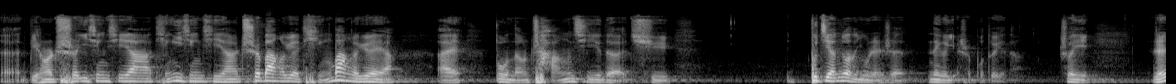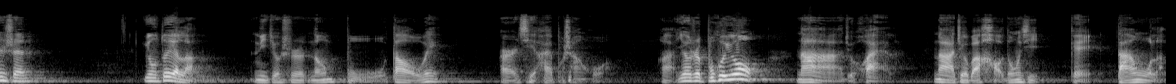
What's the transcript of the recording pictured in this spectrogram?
呃，比方说吃一星期呀，停一星期呀，吃半个月停半个月呀，哎。不能长期的去不间断的用人参，那个也是不对的。所以人参用对了，你就是能补到位，而且还不上火啊。要是不会用，那就坏了，那就把好东西给耽误了，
